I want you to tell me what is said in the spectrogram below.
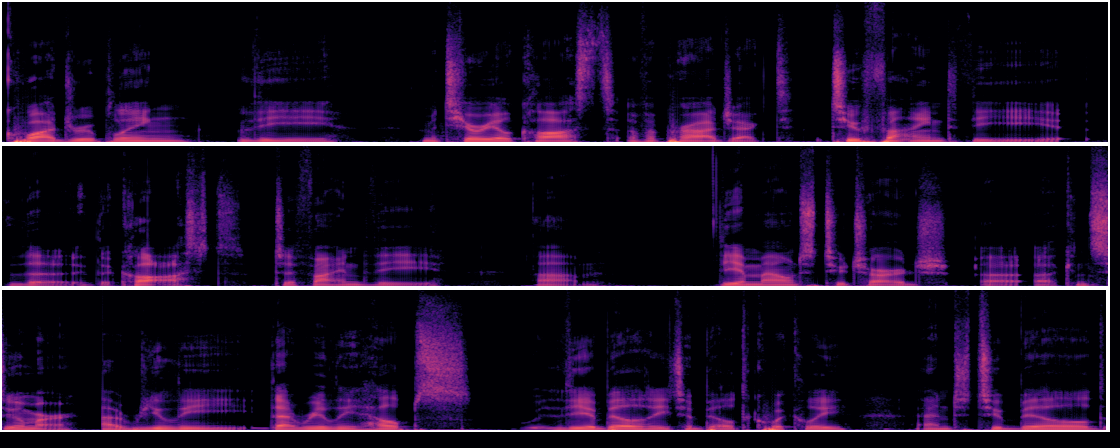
quadrupling the material costs of a project to find the the the cost to find the um, the amount to charge a, a consumer uh, really that really helps the ability to build quickly and to build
